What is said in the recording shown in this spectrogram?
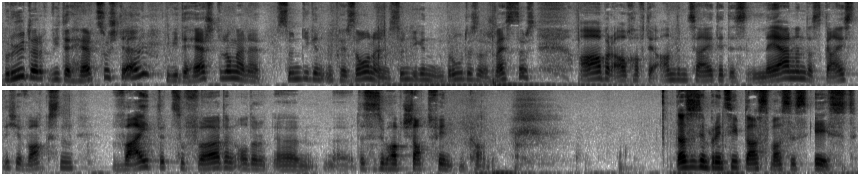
Brüder wiederherzustellen, die Wiederherstellung einer sündigenden Person, eines sündigenden Bruders oder Schwesters, aber auch auf der anderen Seite das Lernen, das geistliche Wachsen weiter zu fördern oder äh, dass es überhaupt stattfinden kann. Das ist im Prinzip das, was es ist.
